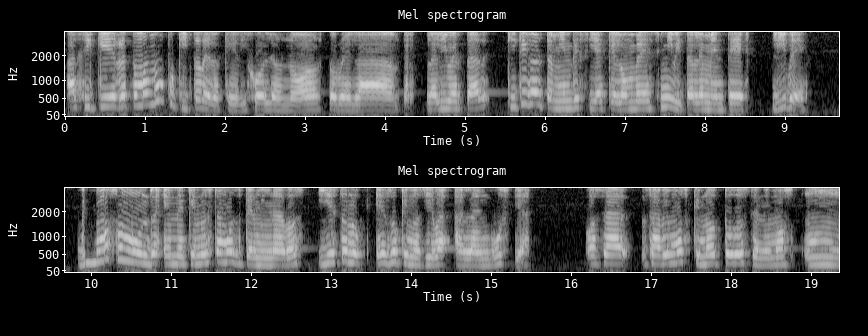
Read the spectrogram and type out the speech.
Así que retomando un poquito de lo que dijo Leonor sobre la, la libertad, Kierkegaard también decía que el hombre es inevitablemente libre. Vivimos un mundo en el que no estamos determinados y esto lo, es lo que nos lleva a la angustia. O sea, sabemos que no todos tenemos un,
